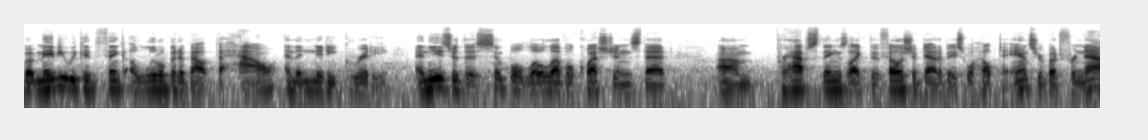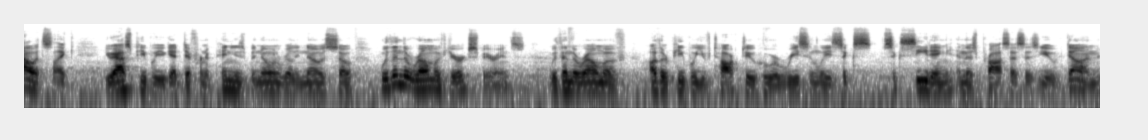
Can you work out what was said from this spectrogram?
But maybe we could think a little bit about the how and the nitty gritty. And these are the simple, low level questions that um, perhaps things like the fellowship database will help to answer. But for now, it's like you ask people, you get different opinions, but no one really knows. So, within the realm of your experience, within the realm of other people you've talked to who are recently su- succeeding in this process as you've done,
